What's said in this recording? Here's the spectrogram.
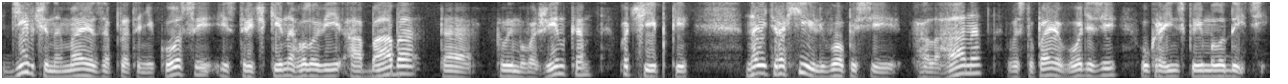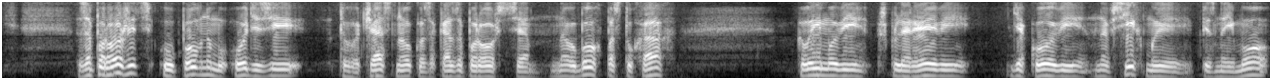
Дівчина має заплетені коси і стрічки на голові, а баба та климова жінка очіпки. Навіть Рахіль в описі Галагана виступає в одязі української молодиці. Запорожець у повному одязі тогочасного козака-запорожця, на обох пастухах, Климові, Школяреві, Дякові, на всіх ми пізнаємо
